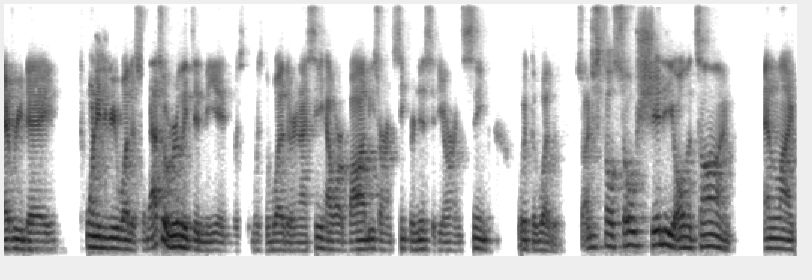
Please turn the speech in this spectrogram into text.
every day, 20 degree weather. So that's what really did me in was was the weather, and I see how our bodies are in synchronicity, are in sync with the weather. So I just felt so shitty all the time. And like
